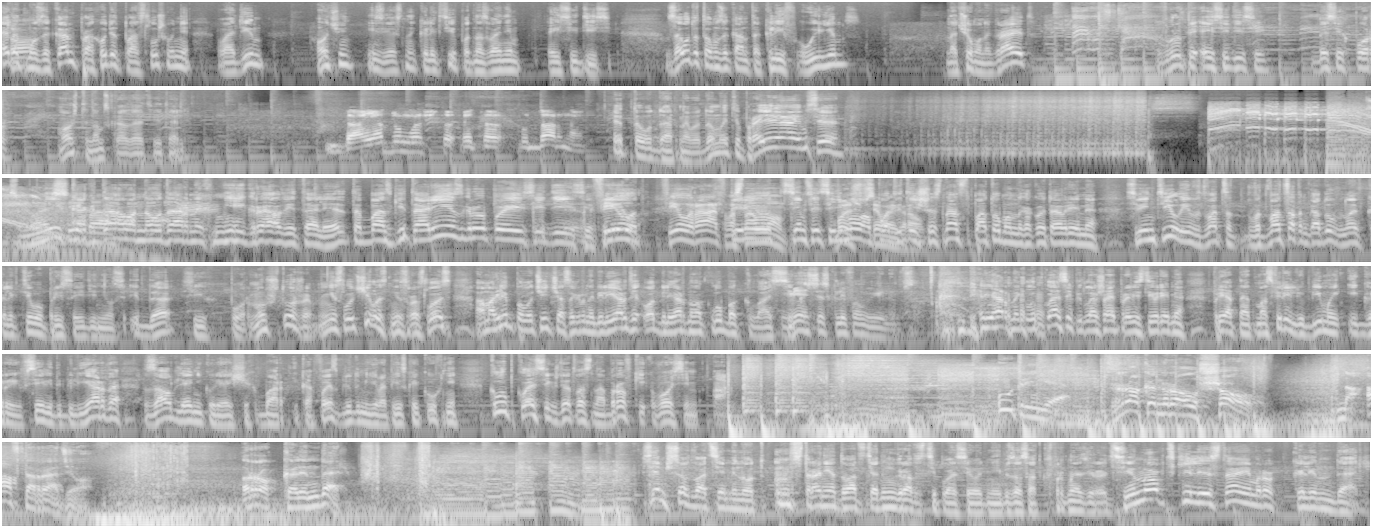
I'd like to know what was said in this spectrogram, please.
этот музыкант проходит прослушивание в один очень известный коллектив под названием ACDC. Зовут этого музыканта Клифф Уильямс. На чем он играет в группе ACDC до сих пор? Можете нам сказать, Виталий? Да, я думаю, что это ударный. Это ударно, вы думаете? Проверяемся. Никогда он на ударных не играл, Виталий. Это бас-гитарист группы ACDC. Фил, Фил Радд в период основном. с 77 больше по всего играл. 2016, потом он на какое-то время свинтил и в 20, в 20 году вновь к коллективу присоединился. И до сих пор. Ну что же, не случилось, не срослось, а могли бы получить час игры на бильярде от бильярдного клуба «Классик». Вместе с Клиффом Уильямс. Бильярдный клуб «Классик» приглашает провести время в приятной атмосфере любимой игры. Все виды бильярда, зал для некурящих, бар и кафе с блюдами европейской кухни. Клуб «Классик» ждет вас на Бровке 8А. Утреннее рок-н-ролл-шоу на Авторадио. Рок-календарь. 7 часов 27 минут. В стране 21 градус тепла сегодня и без осадков прогнозируют. Синоптики листаем рок-календарь.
